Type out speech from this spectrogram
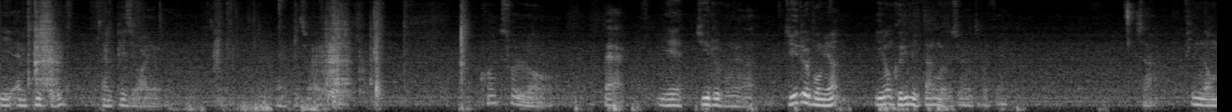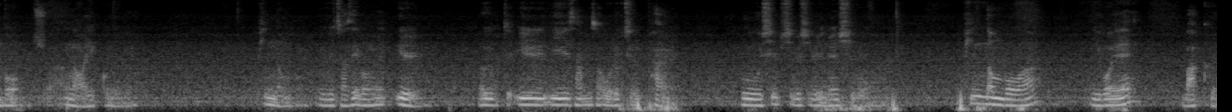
이 MPG MPG 와이어링 컨트롤러 백 얘 뒤를 보면 뒤를 보면 이런 그림이 있다는 거죠 여러분 자핀 넘버 쫙 나와 있고 여기. 핀 넘버. 여기 자세히 보면 1 여기부터 1, 2, 3, 4, 5, 6, 7, 8 9, 10, 11, 12, 1, 15. 핀 넘버와 이거의 마크,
